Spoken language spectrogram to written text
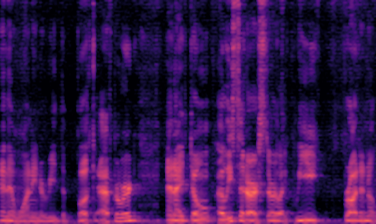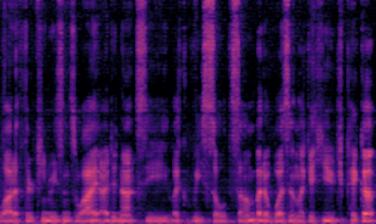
and then wanting to read the book afterward. And I don't, at least at our store, like we brought in a lot of 13 Reasons Why. I did not see, like, we sold some, but it wasn't like a huge pickup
